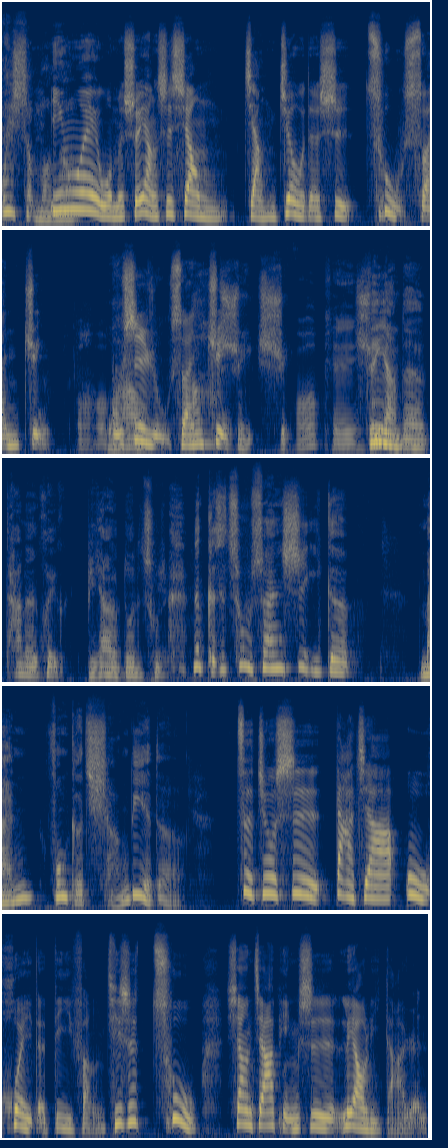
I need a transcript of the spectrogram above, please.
为什么？因为我们水养式酵母讲究的是醋酸菌，哦，不是乳酸菌。哦、水水，OK，水养的它的会比较多的醋、嗯。那可是醋酸是一个蛮风格强烈的。这就是大家误会的地方。其实醋，像家平是料理达人，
